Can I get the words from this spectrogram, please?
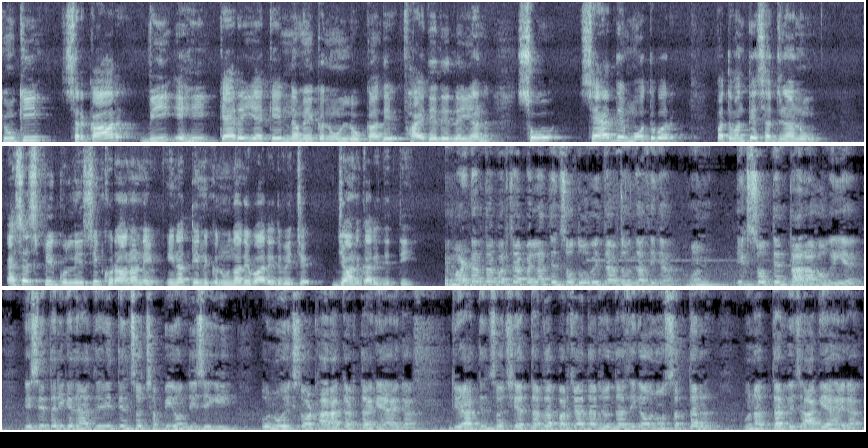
ਕਿਉਂਕਿ ਸਰਕਾਰ ਵੀ ਇਹੀ ਕਹਿ ਰਹੀ ਹੈ ਕਿ ਨਵੇਂ ਕਾਨੂੰਨ ਲੋਕਾਂ ਦੇ ਫਾਇਦੇ ਦੇ ਲਈ ਹਨ। ਸੋ ਸ਼ਹਿਰ ਦੇ ਮੋਤਬਰ ਪਤਵੰਤੇ ਸੱਜਣਾ ਨੂੰ ਐਸਐਸਪੀ ਗੁਲਨੀਤ ਸਿੰਘ ਖੁਰਾਣਾ ਨੇ ਇਹਨਾਂ ਤਿੰਨ ਕਾਨੂੰਨਾਂ ਦੇ ਬਾਰੇ ਦੇ ਵਿੱਚ ਜਾਣਕਾਰੀ ਦਿੱਤੀ। ਮਰਡਰ ਦਾ ਪਰਚਾ ਪਹਿਲਾਂ 302 ਵਿੱਚ ਦਰਜ ਹੁੰਦਾ ਸੀਗਾ। ਹੁਣ 103 ਧਾਰਾ ਹੋ ਗਈ ਹੈ। ਇਸੇ ਤਰੀਕੇ ਨਾਲ ਜਿਹੜੀ 326 ਹੁੰਦੀ ਸੀਗੀ, ਉਹਨੂੰ 118 ਕਰਤਾ ਗਿਆ ਹੈਗਾ। ਜਿਹੜਾ 376 ਦਾ ਪਰਚਾ ਦਰਜ ਹੁੰਦਾ ਸੀਗਾ, ਉਹਨੂੰ 70 69 ਵਿੱਚ ਆ ਗਿਆ ਹੈਗਾ।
